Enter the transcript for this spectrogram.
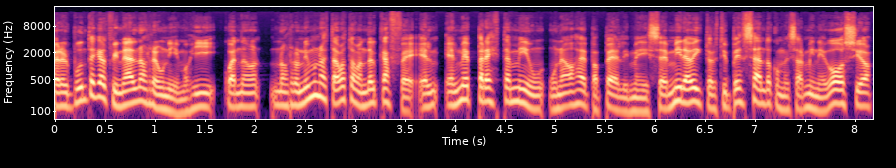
Pero el punto es que al final nos reunimos y cuando nos reunimos nos estamos tomando el café, él, me presta a mí una hoja de papel y me dice, mira Víctor, estoy pensando comenzar mi negocio,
